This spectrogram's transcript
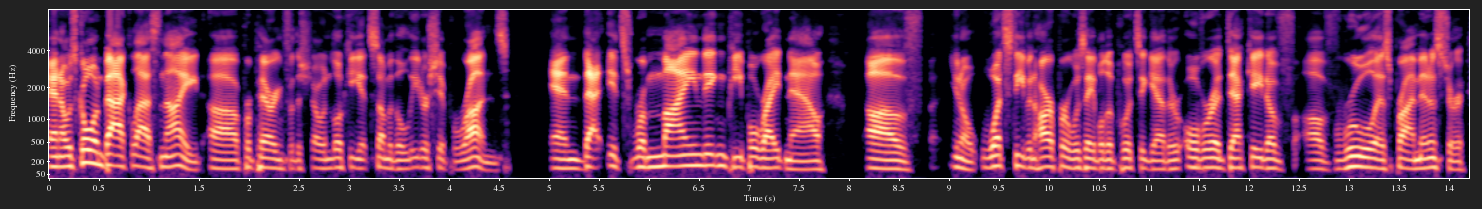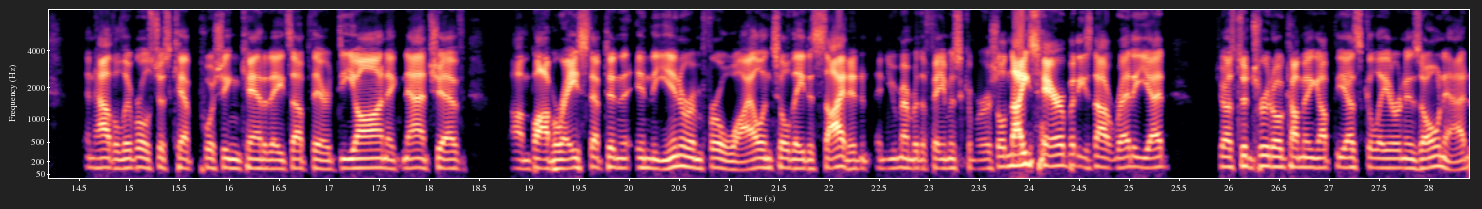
And I was going back last night, uh, preparing for the show and looking at some of the leadership runs, and that it's reminding people right now of you know what Stephen Harper was able to put together over a decade of of rule as prime minister, and how the Liberals just kept pushing candidates up there. Dion Ignatieff, um, Bob Rae stepped in in the interim for a while until they decided. And you remember the famous commercial: "Nice hair, but he's not ready yet." Justin Trudeau coming up the escalator in his own ad,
